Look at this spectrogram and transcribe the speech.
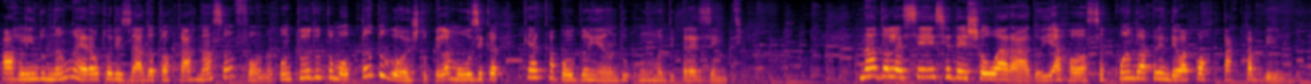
Arlindo não era autorizado a tocar na sanfona, contudo, tomou tanto gosto pela música que acabou ganhando uma de presente. Na adolescência, deixou o arado e a roça quando aprendeu a cortar cabelo.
